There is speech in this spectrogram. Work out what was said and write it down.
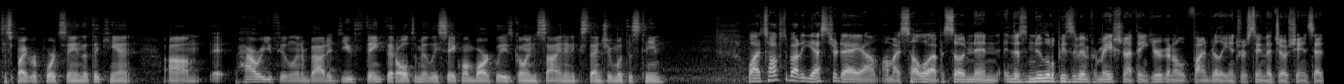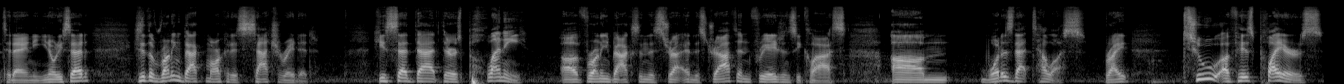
despite reports saying that they can't. Um, how are you feeling about it? Do you think that ultimately Saquon Barkley is going to sign an extension with this team? Well, I talked about it yesterday um, on my solo episode, and, and, there's a new little piece of information I think you're going to find really interesting that Joe Schoen said today. And you know what he said? He said the running back market is saturated. He said that there's plenty of running backs in this, dra- in this draft and free agency class. Um, what does that tell us, right? Two of his players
